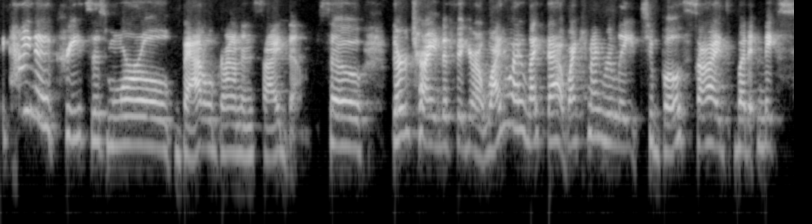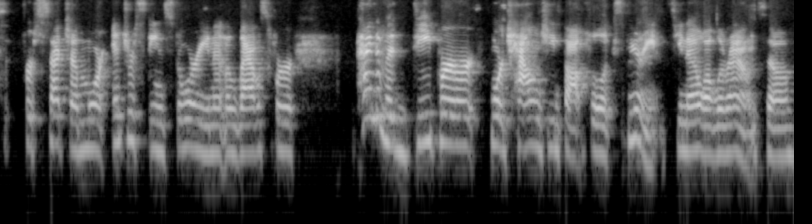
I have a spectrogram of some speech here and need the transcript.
it kind of creates this moral battleground inside them so they're trying to figure out why do I like that? Why can I relate to both sides? But it makes for such a more interesting story and it allows for kind of a deeper, more challenging, thoughtful experience, you know, all around. So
